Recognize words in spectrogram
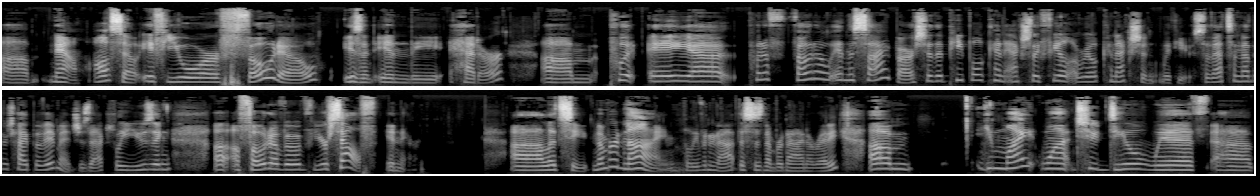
Um, now, also, if your photo isn't in the header, um, put a uh, put a photo in the sidebar so that people can actually feel a real connection with you. So that's another type of image is actually using a, a photo of yourself in there. Uh, let's see, number nine. Believe it or not, this is number nine already. Um, you might want to deal with uh,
